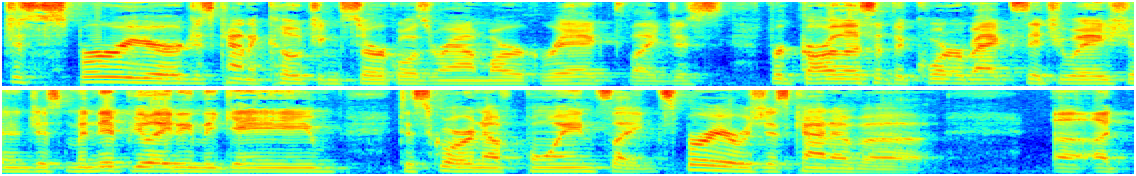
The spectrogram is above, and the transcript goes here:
just Spurrier just kind of coaching circles around Mark Richt, like just regardless of the quarterback situation, just manipulating the game to score enough points. Like Spurrier was just kind of a a, a,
